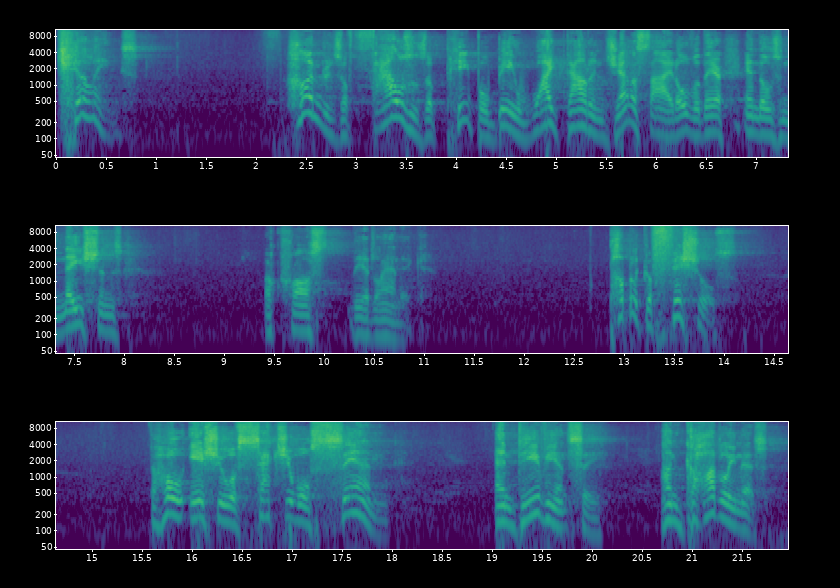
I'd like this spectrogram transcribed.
killings hundreds of thousands of people being wiped out in genocide over there in those nations across the Atlantic. Public officials, the whole issue of sexual sin and deviancy, ungodliness,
